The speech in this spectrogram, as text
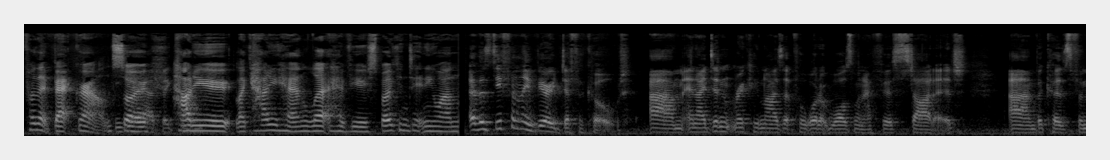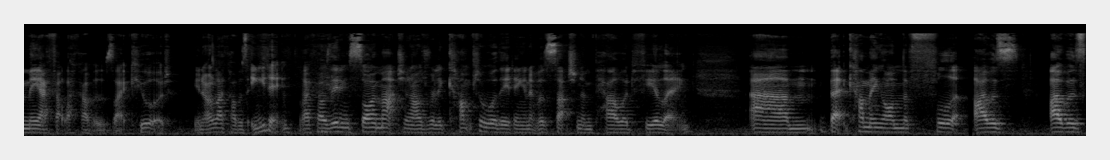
from that background. So Yeah, how do you like how do you handle it? Have you spoken to anyone? It was definitely very difficult, um, and I didn't recognize it for what it was when I first started. Um, because for me, I felt like I was like cured, you know, like I was eating, like I was eating so much, and I was really comfortable with eating, and it was such an empowered feeling. Um, but coming on the flip, I was I was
